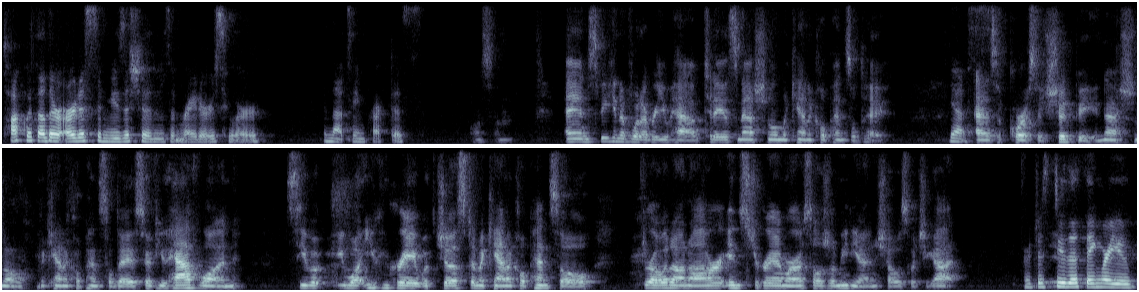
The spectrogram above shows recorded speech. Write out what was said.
talk with other artists and musicians and writers who are in that same practice. Awesome. And speaking of whatever you have, today is National Mechanical Pencil Day. Yes. As of course it should be National Mechanical Pencil Day. So if you have one, see what what you can create with just a mechanical pencil. Throw it on our Instagram or our social media and show us what you got. Or just do the thing where you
